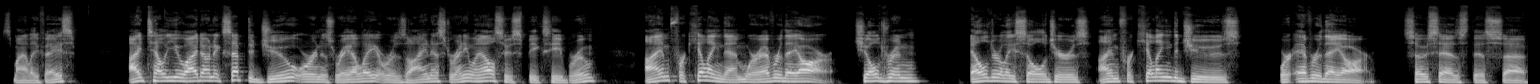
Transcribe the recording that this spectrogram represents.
smiley face. I tell you, I don't accept a Jew or an Israeli or a Zionist or anyone else who speaks Hebrew. I'm for killing them wherever they are children, elderly soldiers. I'm for killing the Jews wherever they are. So says this uh,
